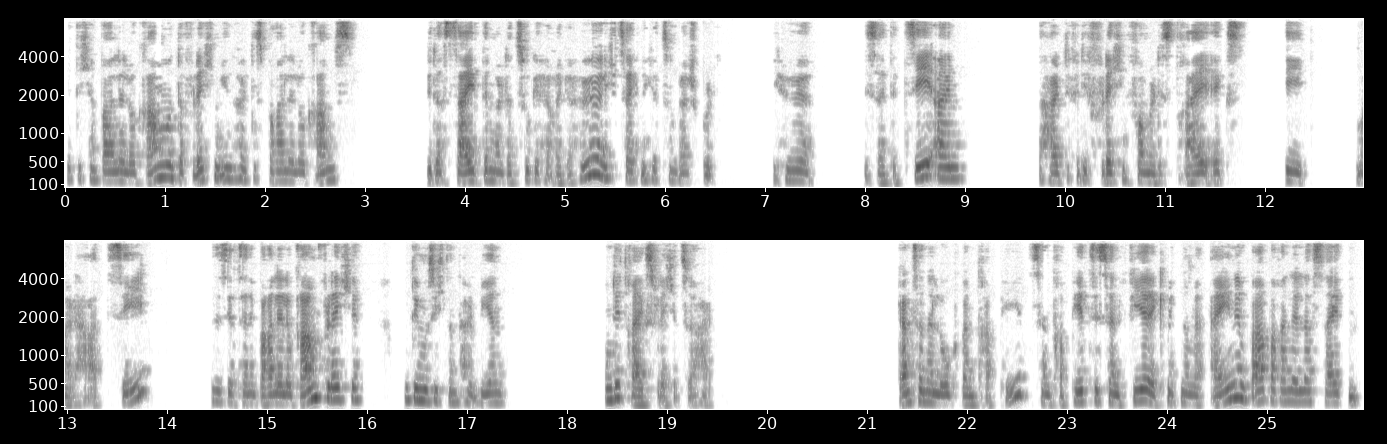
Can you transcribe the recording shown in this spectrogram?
hätte ich ein Parallelogramm und der Flächeninhalt des Parallelogramms wie der Seite mal dazugehöriger Höhe. Ich zeichne hier zum Beispiel die Höhe, die Seite c ein, erhalte für die Flächenformel des Dreiecks d mal hc. Das ist jetzt eine Parallelogrammfläche und die muss ich dann halbieren, um die Dreiecksfläche zu erhalten. Ganz analog beim Trapez. Ein Trapez ist ein Viereck mit nur mehr einem Paar paralleler Seiten.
